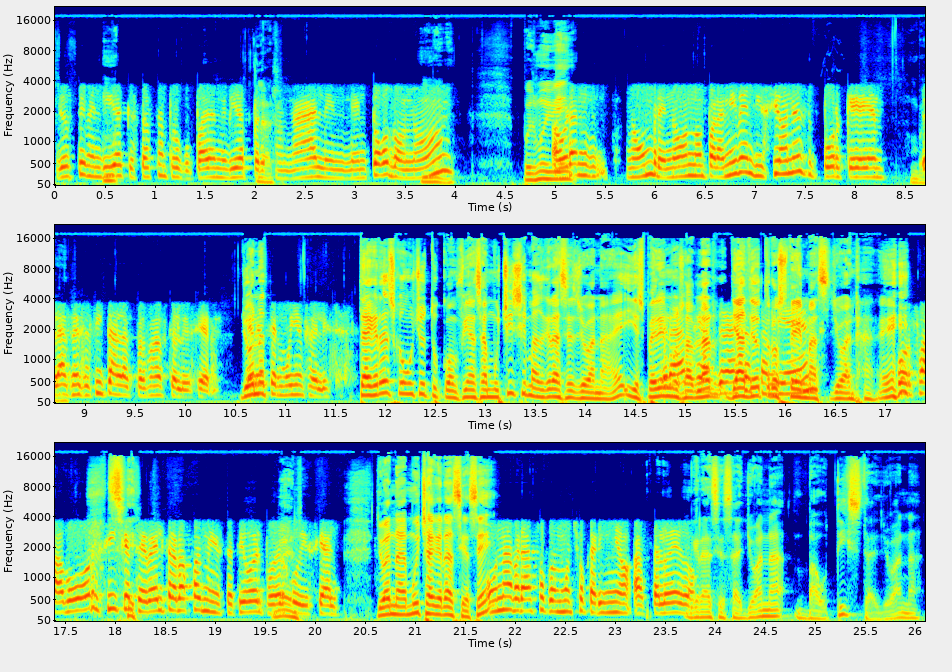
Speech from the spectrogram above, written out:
Dios te bendiga mm. que estás tan preocupada en mi vida personal, en, todo, ¿no? Pues muy bien. Ahora, no, hombre, no, no, para mí bendiciones porque las necesitan las personas que lo hicieron. Joana, ser muy infelices. Te agradezco mucho tu confianza. Muchísimas gracias, Joana, ¿eh? y esperemos hablar ya de otros temas, Joana. ¿eh? Por favor, sí, que se vea el trabajo administrativo del Poder Judicial. Joana, muchas gracias. ¿eh? Un abrazo con mucho cariño. Hasta luego. Gracias a Joana Bautista. Joana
